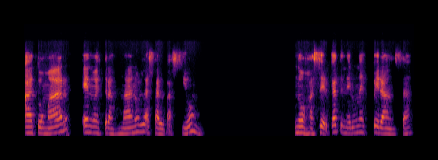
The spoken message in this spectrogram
a tomar en nuestras manos la salvación, nos acerca a tener una esperanza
